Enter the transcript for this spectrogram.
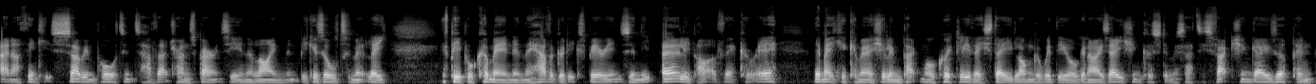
And I think it's so important to have that transparency and alignment because ultimately, if people come in and they have a good experience in the early part of their career, they make a commercial impact more quickly, they stay longer with the organisation, customer satisfaction goes up, and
